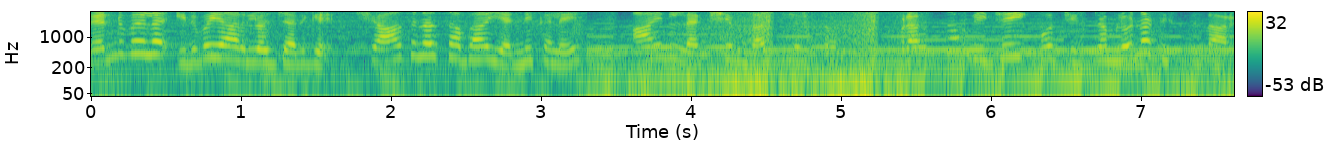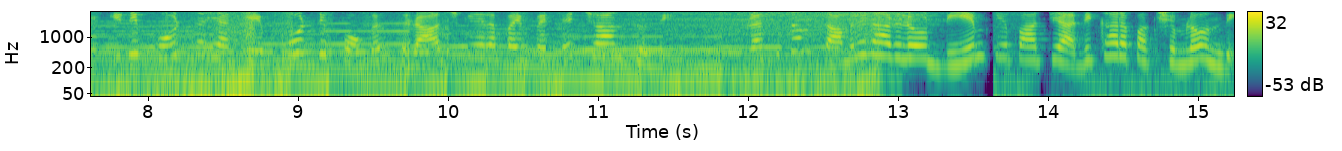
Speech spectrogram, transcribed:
రెండు వేల ఇరవై ఆరులో జరిగే శాసనసభ ఎన్నికలే ఆయన లక్ష్యంగా తెలుస్తోంది ప్రస్తుతం విజయ్ ఓ చిత్రంలో నటిస్తున్నారు. ఇది పూర్తయ్యాకే పూర్తి ఫోకస్ రాజకీయాలపై పెట్టే ఛాన్స్ ఉంది. ప్రస్తుతం తమిళనాడులో డిఎంకే పార్టీ అధికార పక్షంలో ఉంది.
